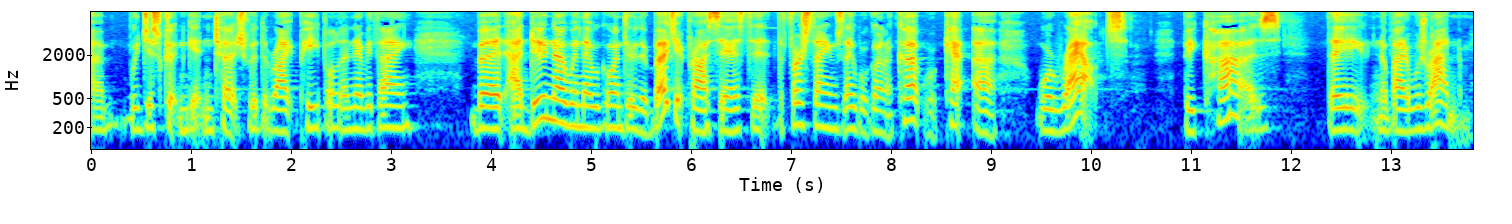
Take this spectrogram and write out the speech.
um, we just couldn't get in touch with the right people and everything. But I do know when they were going through their budget process that the first things they were going to cut were uh, were routes because they nobody was riding them,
